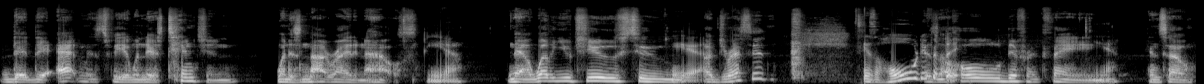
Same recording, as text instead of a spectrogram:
the the atmosphere when there's tension when it's not right in the house Yeah. now whether you choose to Yeah. address it It's a whole is different a thing. whole different thing yeah. and so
